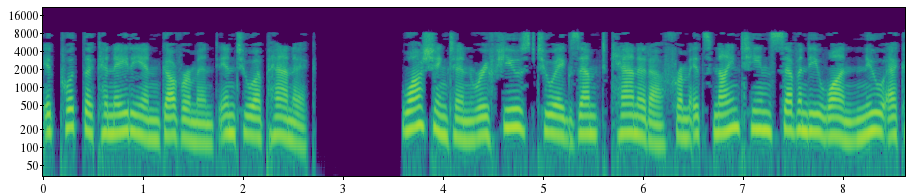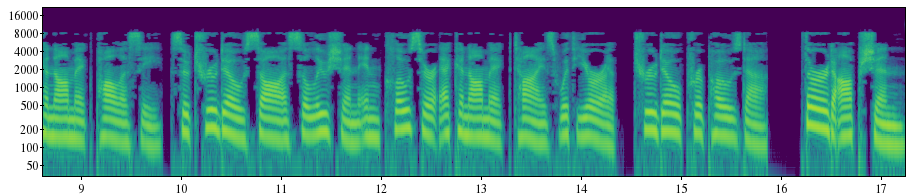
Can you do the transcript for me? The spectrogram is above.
it put the Canadian government into a panic. Washington refused to exempt Canada from its 1971 new economic policy, so Trudeau saw a solution in closer economic ties with Europe. Trudeau proposed a third option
